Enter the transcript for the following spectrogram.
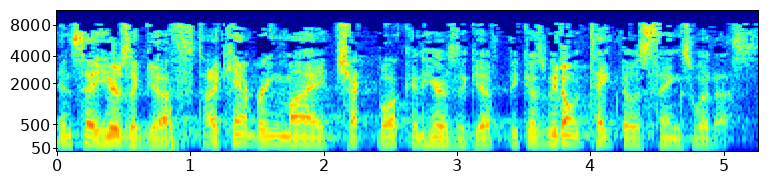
and say, here's a gift. I can't bring my checkbook and here's a gift because we don't take those things with us.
